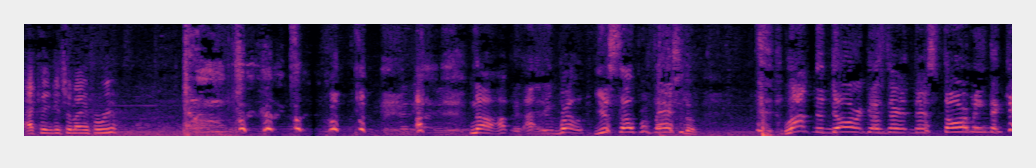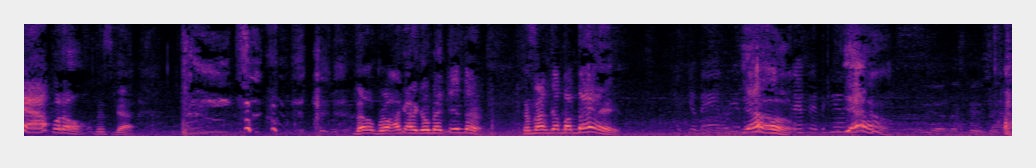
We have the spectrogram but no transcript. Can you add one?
I can't get your name for real. no, I, I, bro, you're so professional. Lock the door because they're they're storming the Capitol. This guy. no, bro, I gotta go back in there because I've got my bag. Yeah, yeah.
